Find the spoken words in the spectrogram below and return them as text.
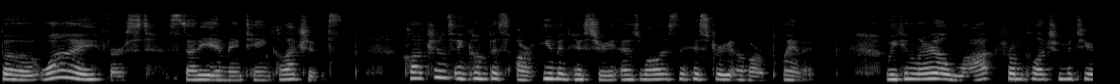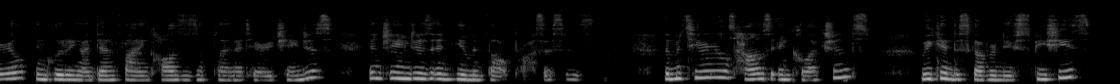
But why, first, study and maintain collections? Collections encompass our human history as well as the history of our planet. We can learn a lot from collection material, including identifying causes of planetary changes and changes in human thought processes. The materials housed in collections, we can discover new species,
